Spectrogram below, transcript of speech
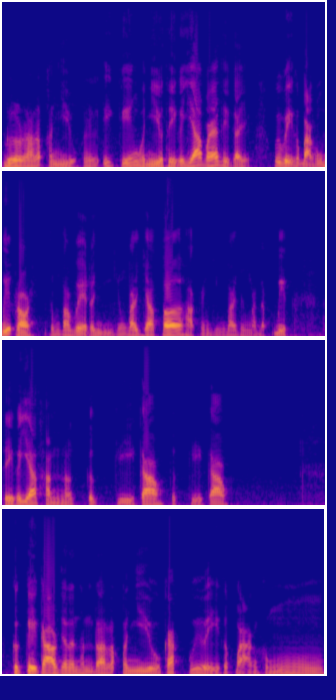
đưa ra rất là nhiều cái ý kiến và nhiều thì cái giá vé thì cái quý vị các bạn cũng biết rồi. Chúng ta về ra những chuyến bay charter hoặc những chuyến bay thương mại đặc biệt thì cái giá thành nó cực kỳ cao cực kỳ cao. Cực kỳ cao cho nên thành ra rất là nhiều các quý vị các bạn cũng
